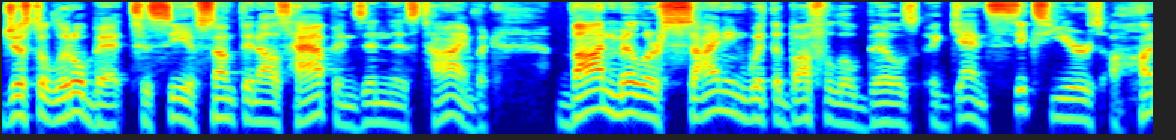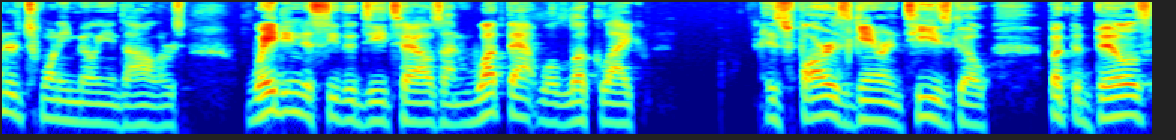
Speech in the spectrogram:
just a little bit to see if something else happens in this time. But Von Miller signing with the Buffalo Bills again, six years, 120 million dollars. Waiting to see the details on what that will look like as far as guarantees go. But the Bills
